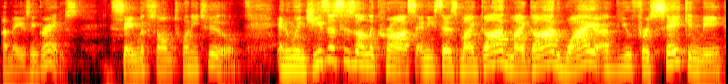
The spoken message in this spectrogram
Amazing Grace. Same with Psalm 22. And when Jesus is on the cross and he says, My God, my God, why have you forsaken me?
